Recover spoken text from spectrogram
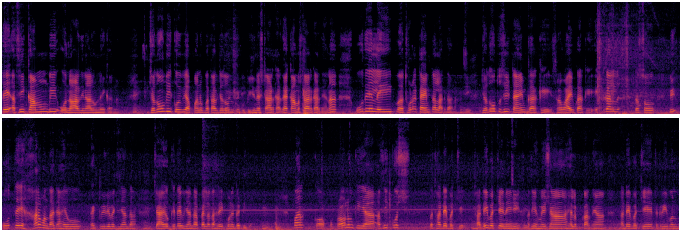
ਤੇ ਅਸੀਂ ਕੰਮ ਵੀ ਉਹ ਨਾਲ ਦੀ ਨਾਲ ਉਨਾ ਹੀ ਕਰਨਾ। ਜਦੋਂ ਵੀ ਕੋਈ ਵੀ ਆਪਾਂ ਨੂੰ ਪਤਾ ਜਦੋਂ ਵੀ ਕੋਈ ਬਿਜ਼ਨਸ ਸਟਾਰਟ ਕਰਦੇ ਆ ਕੰਮ ਸਟਾਰਟ ਕਰਦੇ ਆ ਨਾ ਉਹਦੇ ਲਈ ਥੋੜਾ ਟਾਈਮ ਤਾਂ ਲੱਗਦਾ ਨਾ। ਜਦੋਂ ਤੁਸੀਂ ਟਾਈਮ ਕਰਕੇ ਸਰਵਾਈਵ ਕਰਕੇ ਇੱਕ ਗੱਲ ਦੱਸੋ ਵੀ ਉੱਥੇ ਹਰ ਬੰਦਾ ਚਾਹੇ ਉਹ ਫੈਕਟਰੀ ਦੇ ਵਿੱਚ ਜਾਂਦਾ ਚਾਹੇ ਉਹ ਕਿਤੇ ਵੀ ਜਾਂਦਾ ਪਹਿਲਾਂ ਤਾਂ ਹਰੇਕ ਕੋਲੇ ਗੱਡੀ ਹੈ। ਪਰ ਪ੍ਰੋਬਲਮ ਕੀ ਆ ਅਸੀਂ ਕੁਝ ਸਾਡੇ ਬੱਚੇ ਸਾਡੇ ਹੀ ਬੱਚੇ ਨੇ। ਅਸੀਂ ਹਮੇਸ਼ਾ ਹੈਲਪ ਕਰਦੇ ਆ ਸਾਡੇ ਬੱਚੇ ਤਕਰੀਬਨ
